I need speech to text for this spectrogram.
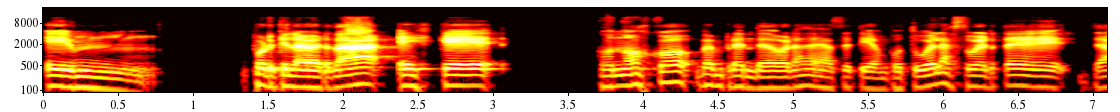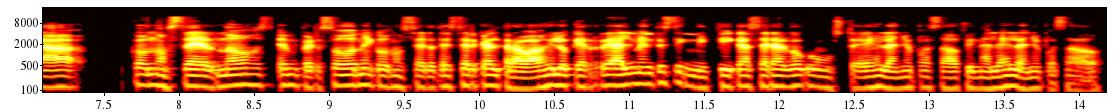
Em, porque la verdad es que conozco emprendedoras desde hace tiempo. Tuve la suerte de ya conocernos en persona y conocer de cerca el trabajo y lo que realmente significa hacer algo con ustedes el año pasado, finales del año pasado.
